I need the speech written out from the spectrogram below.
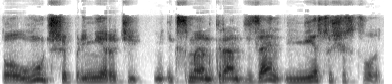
то лучше примеры X-Men Grand Design не существует.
